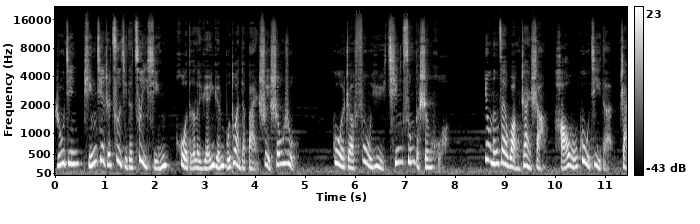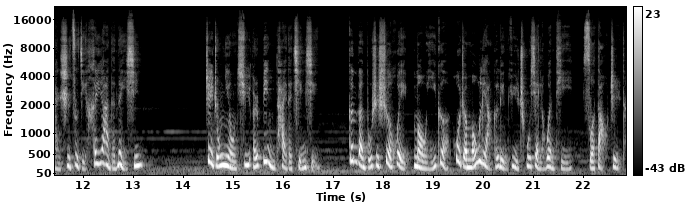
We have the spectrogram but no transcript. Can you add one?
如今凭借着自己的罪行，获得了源源不断的版税收入，过着富裕轻松的生活。又能在网站上毫无顾忌地展示自己黑暗的内心，这种扭曲而病态的情形，根本不是社会某一个或者某两个领域出现了问题所导致的。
